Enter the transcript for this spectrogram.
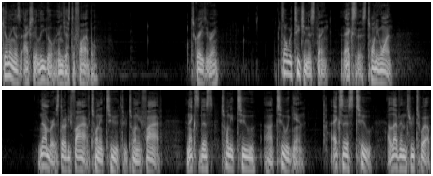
Killing is actually legal and justifiable. It's crazy, right? So we're teaching this thing. In Exodus 21, Numbers 35, 22 through 25, and Exodus 22, uh, 2 again. Exodus 2, 11 through 12,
